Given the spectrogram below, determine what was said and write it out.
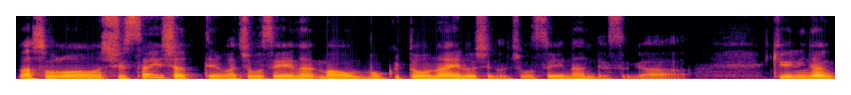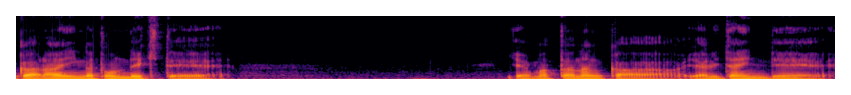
まあ、その主催者っていうのが女性な、まあ、僕と同い年の女性なんですが急になんか LINE が飛んできて「いやまたなんかやりたいんで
